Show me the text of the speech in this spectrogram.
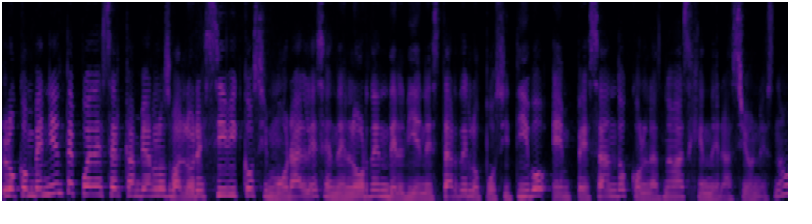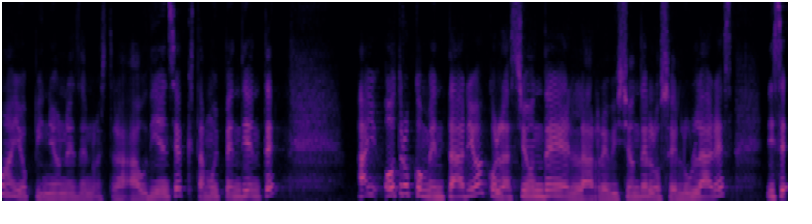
lo conveniente puede ser cambiar los valores cívicos y morales en el orden del bienestar de lo positivo, empezando con las nuevas generaciones. ¿no? Hay opiniones de nuestra audiencia que está muy pendiente. Hay otro comentario a colación de la revisión de los celulares. Dice,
